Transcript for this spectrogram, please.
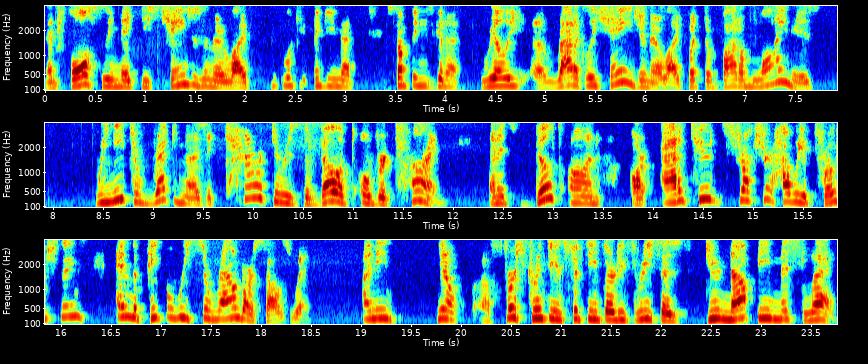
and falsely make these changes in their life, look, thinking that something's going to really uh, radically change in their life. But the bottom line is, we need to recognize that character is developed over time, and it's built on our attitude structure, how we approach things, and the people we surround ourselves with. I mean, you know, uh, First Corinthians 15:33 says, "Do not be misled.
